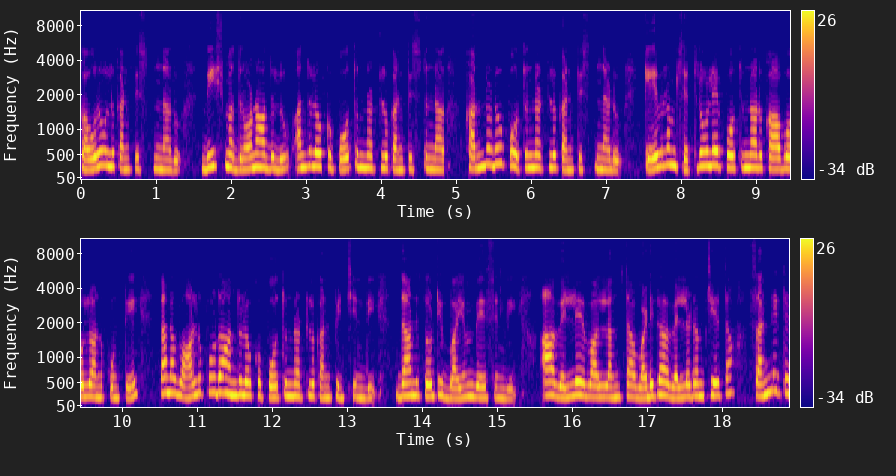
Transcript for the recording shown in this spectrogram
కౌరవులు కనిపిస్తున్నారు. భీష్మ ద్రోణాదులు అందులోకి పోతున్నట్లు కనిపిస్తున్నారు. కర్ణుడు పోతున్నట్లు కనిపిస్తున్నాడు. కేవలం శత్రువులే పోతున్నారు కాబోలు అనుకుంటే తన వాళ్ళు కూడా అందులోకి పోతున్నట్లు కనిపించింది. దానితోటి భయం వేసింది. ఆ వెళ్ళే వాళ్ళంతా వడిగా వెళ్ళడం చేత సన్నిధి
